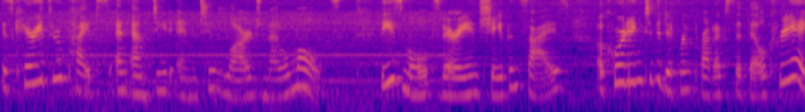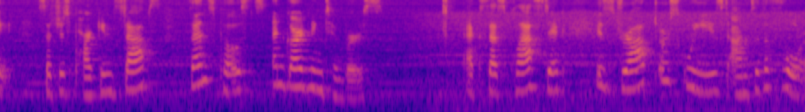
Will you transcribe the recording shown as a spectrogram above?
is carried through pipes and emptied into large metal molds. These molds vary in shape and size according to the different products that they'll create, such as parking stops, fence posts, and gardening timbers. Excess plastic is dropped or squeezed onto the floor.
